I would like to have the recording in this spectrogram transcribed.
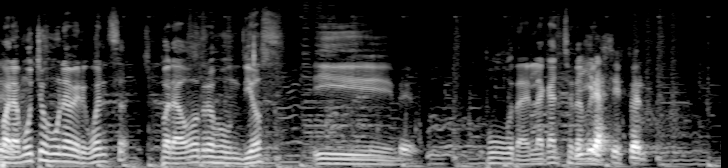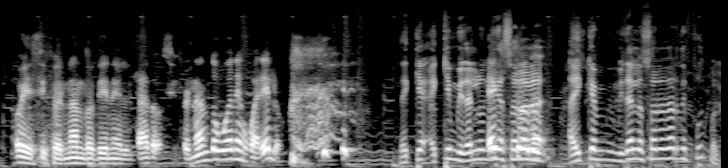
Para muchos es una vergüenza, para otros es un dios. Y. Sí. Puta, en la cancha también. Mira, si Fer... Oye, si Fernando tiene el dato. Si Fernando, bueno, es guarelo. Hay que, hay que invitarlo un día solo a hablar, Hay que invitarlo solo a hablar de fútbol.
